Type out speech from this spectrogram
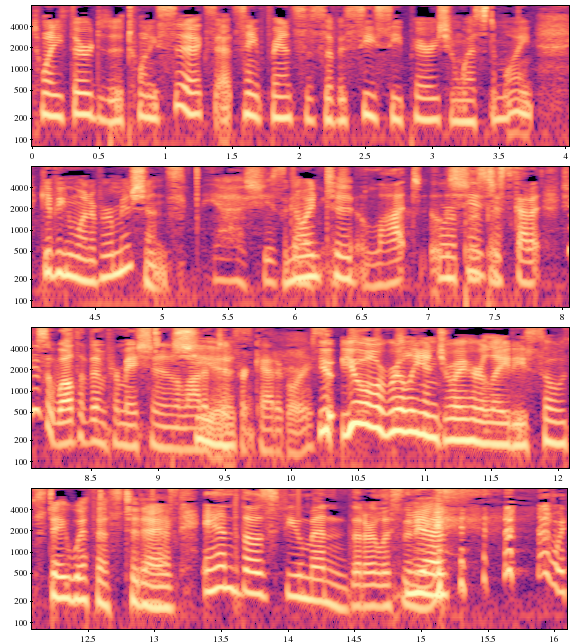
23rd to the 26th at St. Francis of Assisi Parish in West Des Moines, giving one of her missions. Yeah, she's Anointed got a lot. a She's purpose. just got a, she's a wealth of information in a lot She of is. different categories. You, you will really enjoy her, ladies. So stay with us today. Yes. And those few men that are listening. Yes. we,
